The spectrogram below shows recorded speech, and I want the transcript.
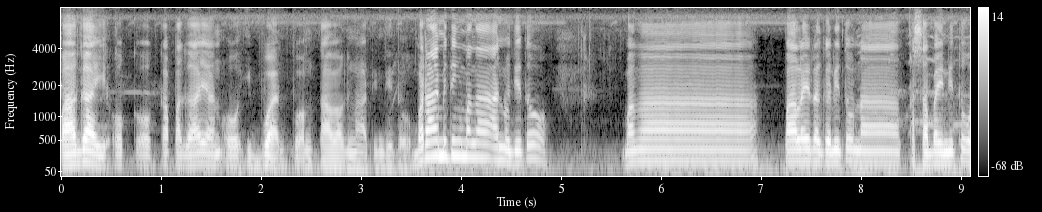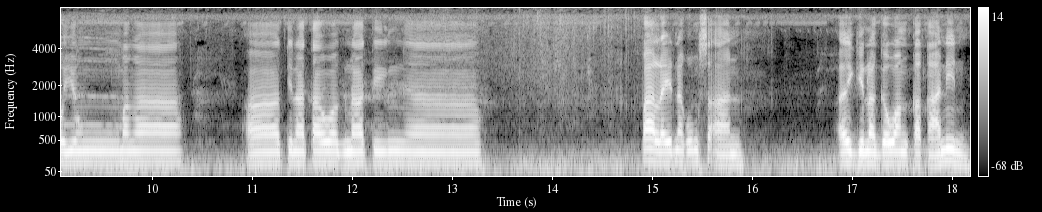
pagay o, o kapagayan o ibuan po ang tawag natin dito. Marami ding mga ano dito, mga palay na ganito na kasabay nito yung mga ah, tinatawag nating ah, palay na kung saan ay ginagawang kakanin.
